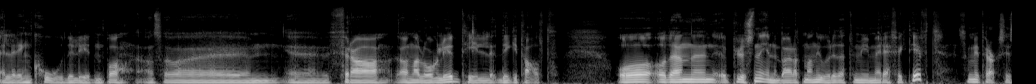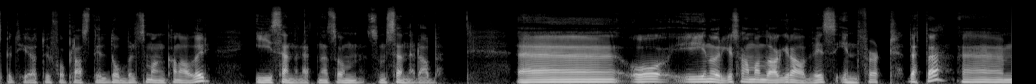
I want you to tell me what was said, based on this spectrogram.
Eller enkoder lyden på. Altså eh, eh, fra analog lyd til digitalt. Og, og den plussen innebar at man gjorde dette mye mer effektivt. Som i praksis betyr at du får plass til dobbelt så mange kanaler i sendernettene som, som sender DAB. Eh, og i Norge så har man da gradvis innført dette. Eh,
